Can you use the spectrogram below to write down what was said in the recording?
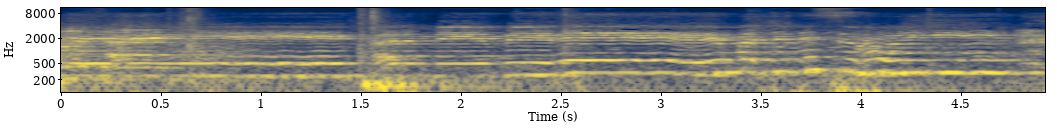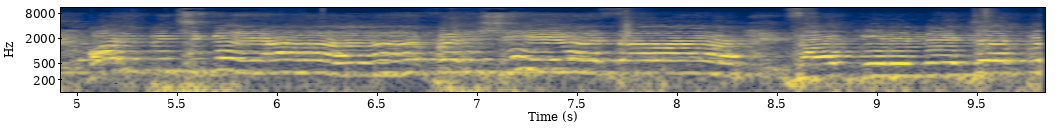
حسین۔ گھر میں میرے مجلس ہوئی اور بچ گیا فرش ازا ذاکر نے جب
